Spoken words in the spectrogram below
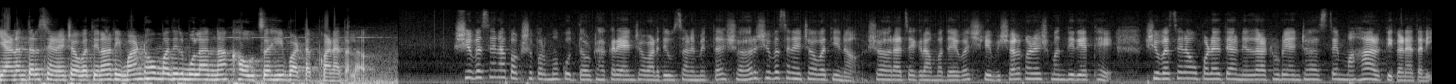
यानंतर सेनेच्या वतीनं रिमांड होममधील मुलांना खाऊचंही वाटप करण्यात आलं. शिवसेना पक्षप्रमुख उद्धव ठाकरे यांच्या वाढदिवसानिमित्त शहर शिवसेनेच्या वतीनं शहराचे ग्रामदैवत श्री विशाल गणेश मंदिर येथे शिवसेना उपनेते अनिल राठोड यांच्या हस्ते महाआरती करण्यात आली.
